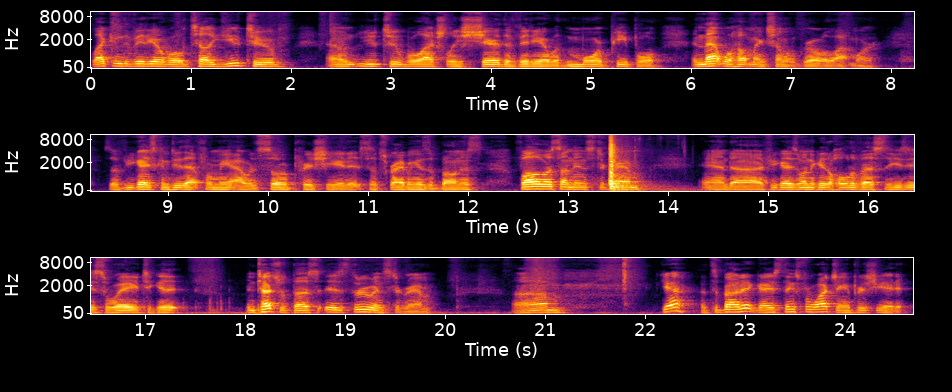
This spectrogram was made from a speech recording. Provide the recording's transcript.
liking the video will tell YouTube. Um, YouTube will actually share the video with more people, and that will help my channel grow a lot more. So if you guys can do that for me, I would so appreciate it. Subscribing is a bonus. Follow us on Instagram. And uh, if you guys want to get a hold of us, the easiest way to get in touch with us is through Instagram. Um, yeah, that's about it, guys. Thanks for watching. I appreciate it.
